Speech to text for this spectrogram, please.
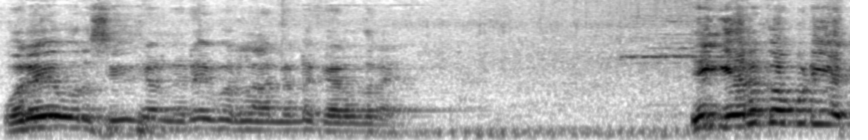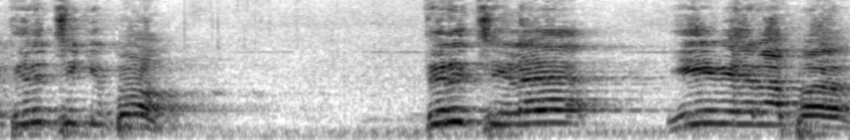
ஒரே ஒரு செய்தியை நடைபெறலாம் என்று கருதுறேன். இங்க இருக்கக்கூடிய திருச்சிக்கு போ. திருச்சியில ஈவேரா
